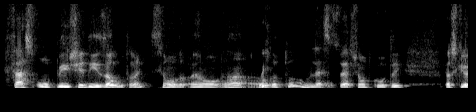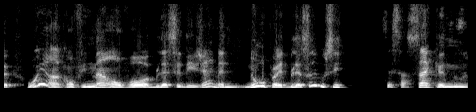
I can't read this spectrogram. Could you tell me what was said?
face au péché des autres. Hein. Si on, retourne la situation de côté, parce que oui, en confinement, on va blesser des gens, mais nous, on peut être blessés aussi. C'est ça. Sans que nous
